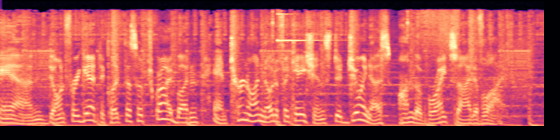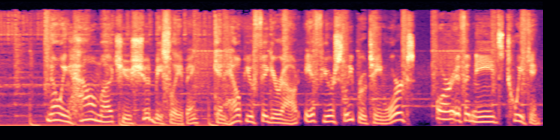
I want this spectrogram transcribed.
And don't forget to click the subscribe button and turn on notifications to join us on the bright side of life. Knowing how much you should be sleeping can help you figure out if your sleep routine works or if it needs tweaking.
